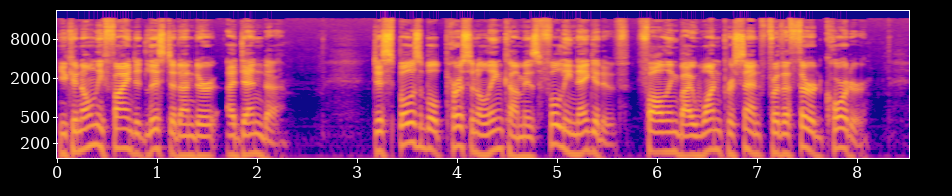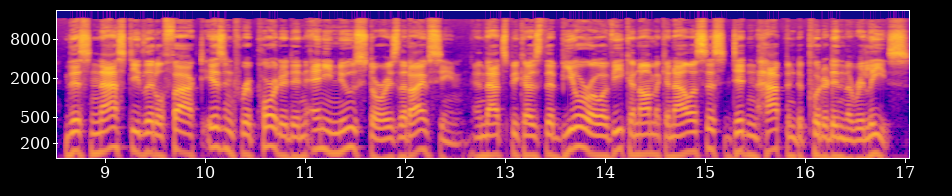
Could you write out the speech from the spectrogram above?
You can only find it listed under Addenda. Disposable personal income is fully negative, falling by 1% for the third quarter. This nasty little fact isn't reported in any news stories that I've seen, and that's because the Bureau of Economic Analysis didn't happen to put it in the release.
